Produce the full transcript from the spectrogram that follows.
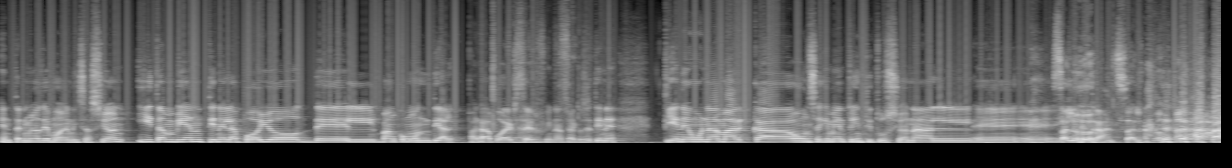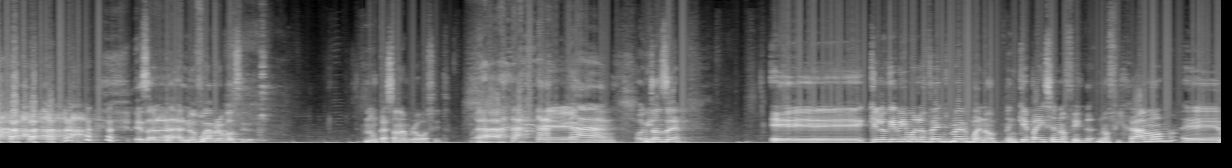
en términos de modernización y también tiene el apoyo del Banco Mundial para poder Ah, ser financiado. Entonces tiene, tiene una marca o un seguimiento institucional. eh, eh, Salud. Salud. Eso no, no fue a propósito. Nunca son a propósito. Eh, Ok. Entonces, eh, ¿qué es lo que vimos en los benchmarks? Bueno, ¿en qué países nos, fij- nos fijamos? Eh,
